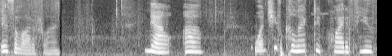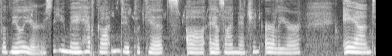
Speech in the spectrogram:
it's a lot of fun. Now, uh, once you've collected quite a few familiars, you may have gotten duplicates, uh, as I mentioned earlier, and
